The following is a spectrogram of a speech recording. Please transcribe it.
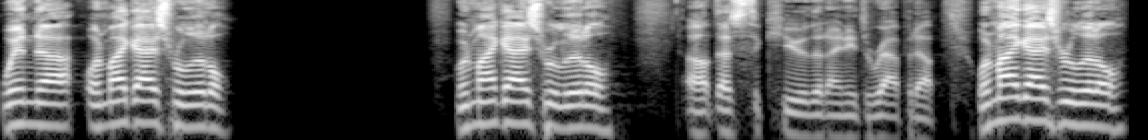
When uh, when my guys were little, when my guys were little, oh, that's the cue that I need to wrap it up. When my guys were little,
